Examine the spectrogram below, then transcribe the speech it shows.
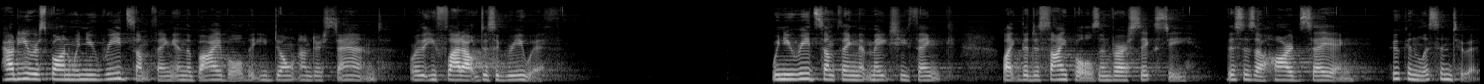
How do you respond when you read something in the Bible that you don't understand or that you flat out disagree with? When you read something that makes you think, like the disciples in verse 60, this is a hard saying. Who can listen to it?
